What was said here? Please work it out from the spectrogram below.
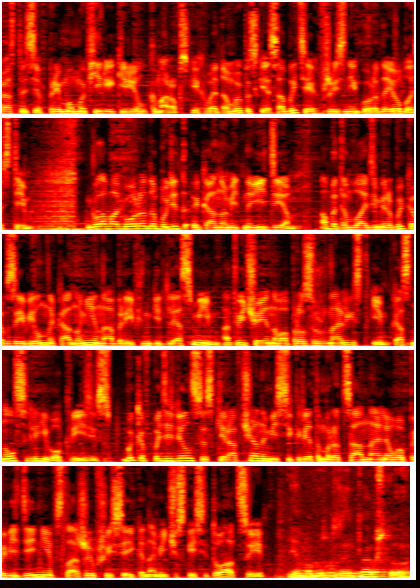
Здравствуйте, в прямом эфире Кирилл Комаровских. В этом выпуске о событиях в жизни города и области. Глава города будет экономить на еде. Об этом Владимир Быков заявил накануне на брифинге для СМИ, отвечая на вопрос журналистки, коснулся ли его кризис. Быков поделился с кировчанами секретом рационального поведения в сложившейся экономической ситуации. Я могу сказать так, что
